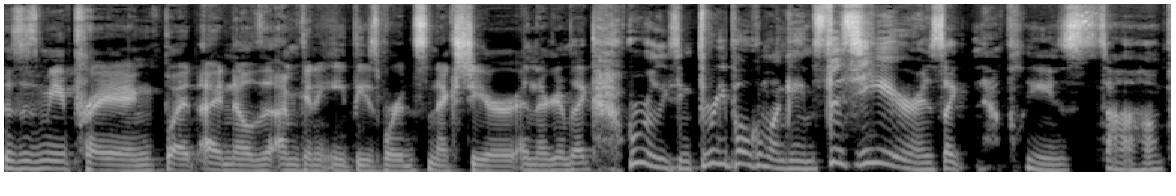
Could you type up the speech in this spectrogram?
this is me praying, but I know that I'm going to eat these words next year and they're going to be like, we're releasing three Pokemon games this year. And it's like, no, please stop.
